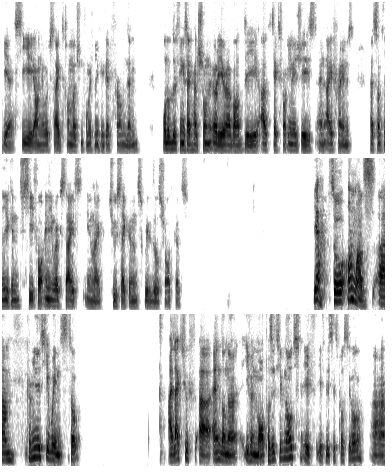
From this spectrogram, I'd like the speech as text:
yeah, see on your website how much information you can get from them. All of the things I had shown earlier about the alt text for images and iframes, that's something you can see for any website in like two seconds with those shortcuts. Yeah, so onwards, um, community wins. So I'd like to uh, end on an even more positive note, if, if this is possible, uh,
